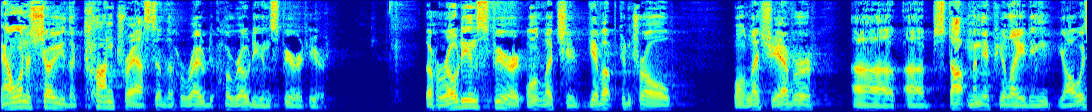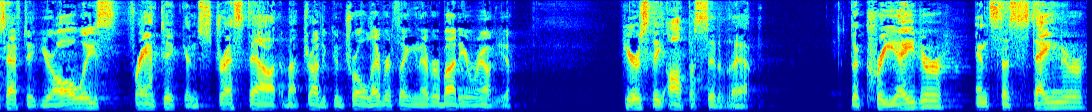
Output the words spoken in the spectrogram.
Now I want to show you the contrast of the Herodian spirit here. The Herodian spirit won't let you give up control, won't let you ever uh, uh, stop manipulating. You always have to, you're always frantic and stressed out about trying to control everything and everybody around you. Here's the opposite of that the creator and sustainer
